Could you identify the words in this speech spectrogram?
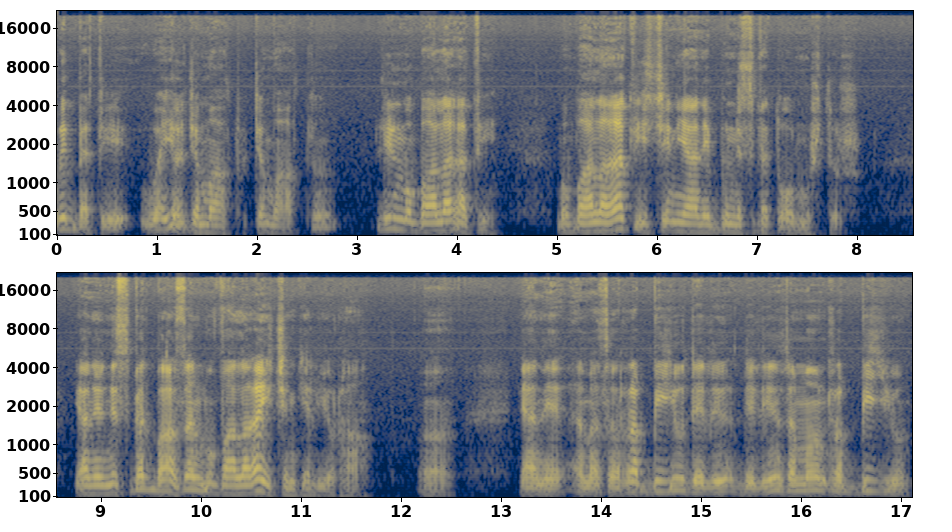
Ribbeti ve yel cemaatu. Cemaatın lil mübalağati. Mübalagat için yani bu nispet olmuştur. Yani nispet bazen mübalağa için geliyor ha. Yani mesela Rabbiyyu dedi, dediğin zaman Rabbiyun.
